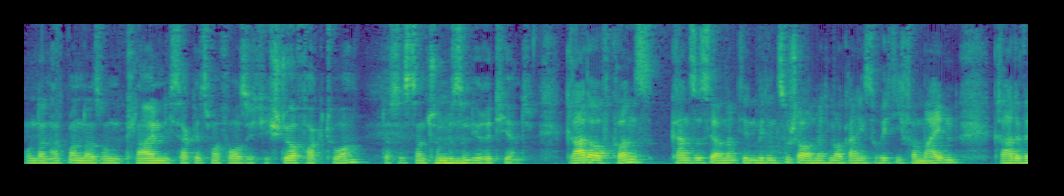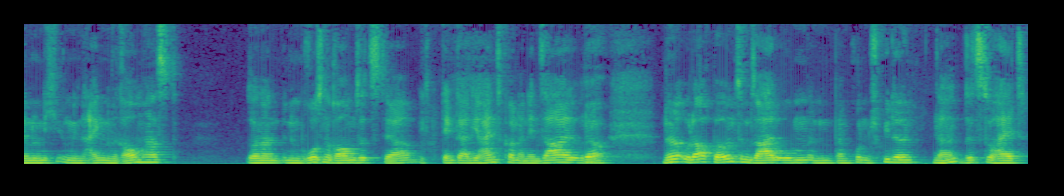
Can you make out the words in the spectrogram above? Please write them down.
und dann hat man da so einen kleinen, ich sag jetzt mal vorsichtig, Störfaktor. Das ist dann schon Mhm. ein bisschen irritierend. Gerade auf Cons kannst du es ja mit den, mit den Zuschauern manchmal auch gar nicht so richtig vermeiden. Gerade wenn du nicht irgendwie einen eigenen Raum hast, sondern in einem großen Raum sitzt, ja. Ich denke da an die Heinzcon, an den Saal oder, Ja. Ne, oder auch bei uns im Saal oben im, beim Runden Spiele. Da Mhm. sitzt du halt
